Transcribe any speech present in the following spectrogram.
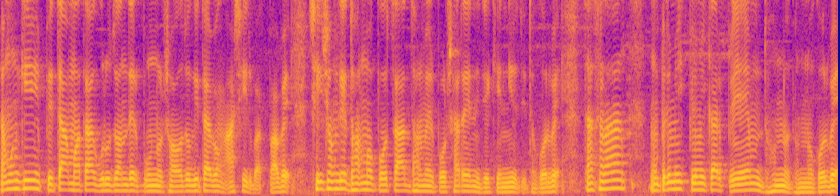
এমনকি পিতা মাতা গুরুজনদের পূর্ণ সহযোগিতা এবং আশীর্বাদ পাবে। সেই সঙ্গে ধর্ম প্রচার, ধর্মের প্রসারে নিজেকে নিয়োজিত করবে। তাছাড়া প্রেমিক, প্রেমিকার প্রেম ধন্য ধন্য করবে।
